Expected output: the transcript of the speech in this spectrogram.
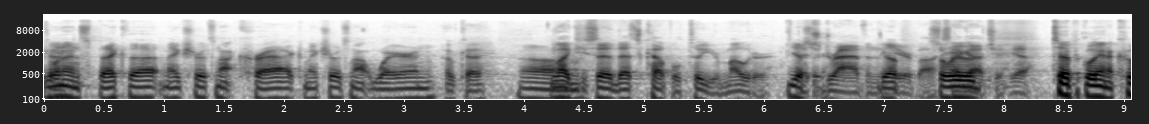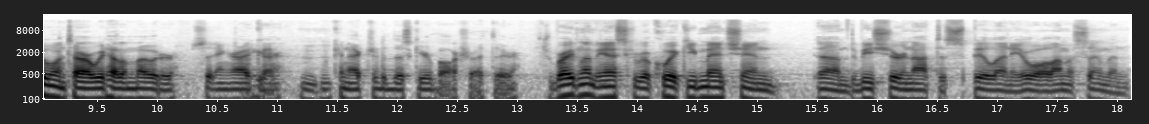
You want to inspect that, make sure it's not cracked, make sure it's not wearing. Okay. Um, like you said, that's coupled to your motor. Yes, That's sir. driving the Yep. gearbox. So we I would- got you. Yeah. Typically in a cooling tower, we'd have a motor sitting right Okay. here, Mhm. connected to this gearbox right there. So, Braden, let me ask you real quick. You mentioned um, to be sure not to spill any oil. I'm assuming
